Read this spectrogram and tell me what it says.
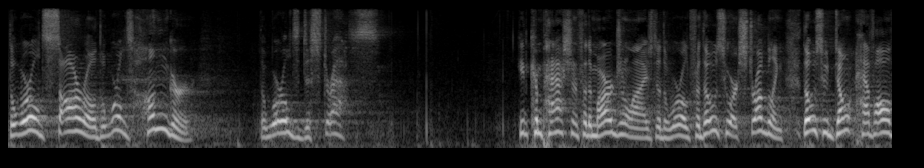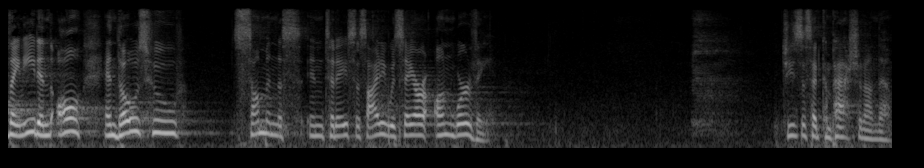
the world's sorrow, the world's hunger, the world's distress. He had compassion for the marginalized of the world, for those who are struggling, those who don't have all they need, and all and those who some in this in today's society would say are unworthy. Jesus had compassion on them.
